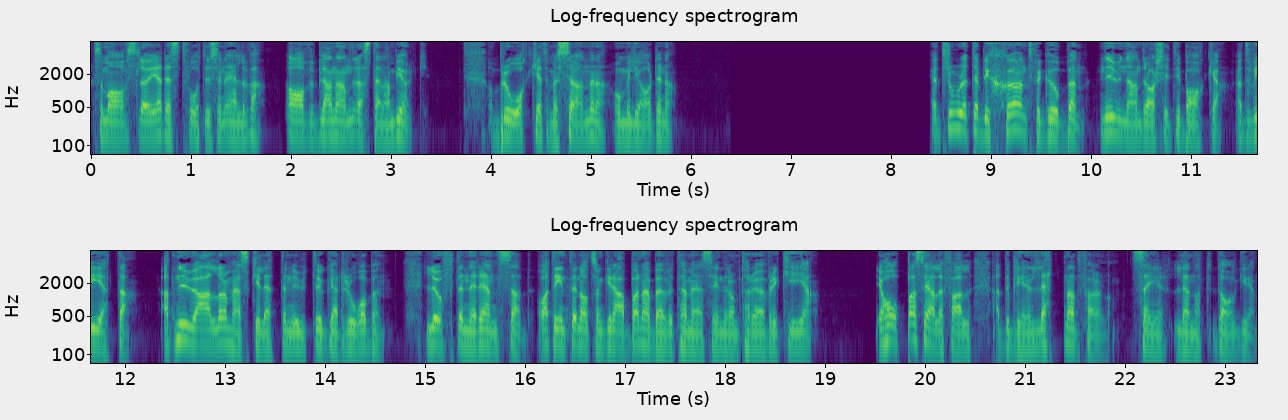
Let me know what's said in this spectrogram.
som avslöjades 2011 av bland andra Stellan Björk. Bråket med sönerna och miljarderna. Jag tror att det blir skönt för gubben, nu när han drar sig tillbaka, att veta att nu är alla de här skeletten ute ur garderoben. Luften är rensad och att det inte är något som grabbarna behöver ta med sig när de tar över IKEA. Jag hoppas i alla fall att det blir en lättnad för honom, säger Lennart Dahlgren.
